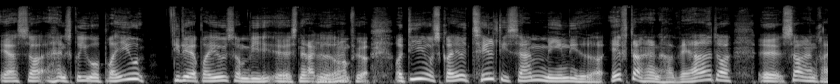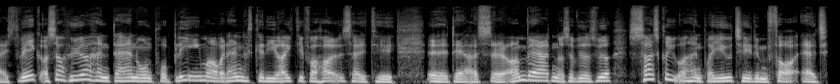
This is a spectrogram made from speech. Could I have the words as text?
er så, at han skriver breve de der breve, som vi øh, snakkede mm-hmm. om før. Og de er jo skrevet til de samme menigheder. Efter han har været der, øh, så er han rejst væk, og så hører han, der er nogle problemer, og hvordan skal de rigtig forholde sig til øh, deres øh, omverden osv. osv. Så skriver han breve til dem for at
